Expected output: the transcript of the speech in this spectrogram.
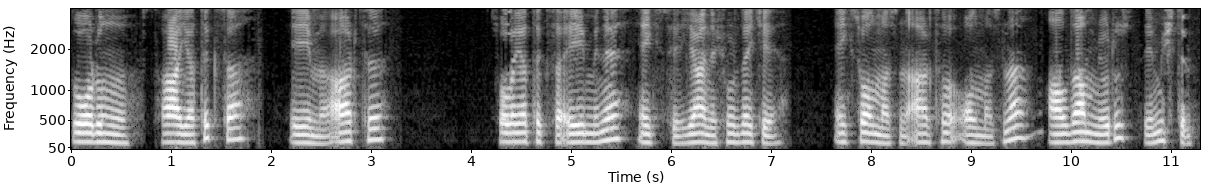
Doğrunu sağa yatıksa eğimi artı, sola yatıksa eğimine eksi. Yani şuradaki eksi olmasına artı olmasına aldanmıyoruz demiştim.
